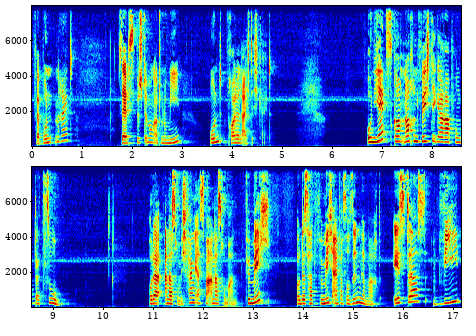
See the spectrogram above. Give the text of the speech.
Verbundenheit, Selbstbestimmung, Autonomie und Freude, Leichtigkeit. Und jetzt kommt noch ein wichtigerer Punkt dazu. Oder andersrum, ich fange erstmal andersrum an. Für mich, und das hat für mich einfach so Sinn gemacht, ist das wie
